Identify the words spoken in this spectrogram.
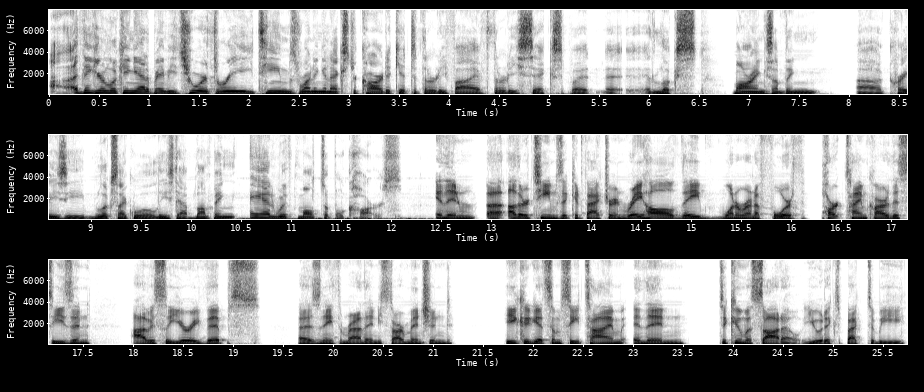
I think you're looking at maybe two or three teams running an extra car to get to 35, 36. But uh, it looks, barring something uh, crazy, looks like we'll at least have bumping and with multiple cars. And then uh, other teams that could factor in Rahal, they want to run a fourth part time car this season. Obviously, Juri Vips, as Nathan Brown the Indy Star mentioned, he could get some seat time. And then Takuma Sato, you would expect to be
